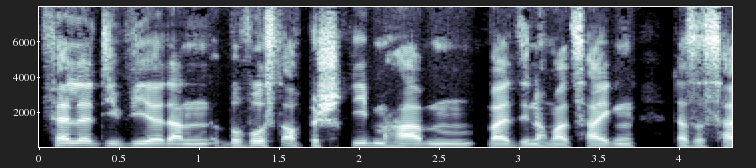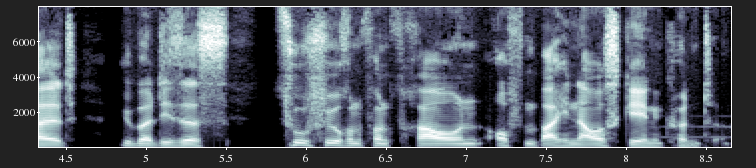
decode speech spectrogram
Fälle, die wir dann bewusst auch beschrieben haben, weil sie nochmal zeigen, dass es halt über dieses Zuführen von Frauen offenbar hinausgehen könnte.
